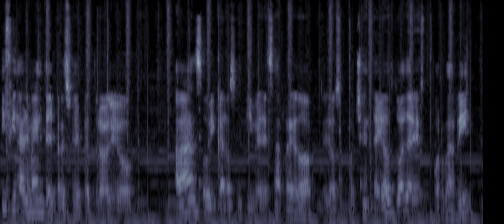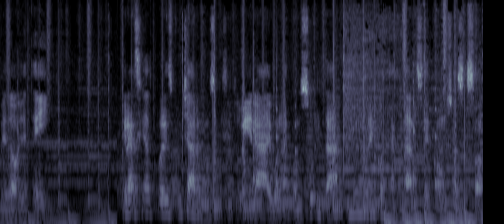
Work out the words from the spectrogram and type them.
Y finalmente el precio del petróleo avanza ubicándose en niveles alrededor de los 82 dólares por barril WTI. Gracias por escucharnos si tuviera alguna consulta, pueden contactarse con su asesor.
